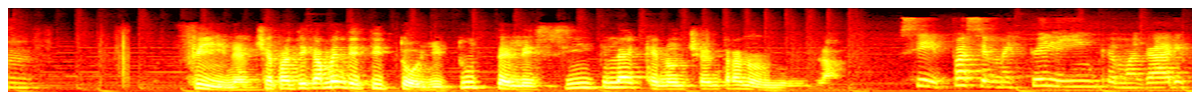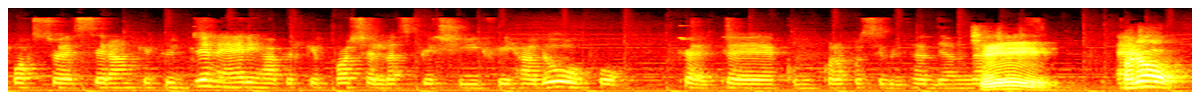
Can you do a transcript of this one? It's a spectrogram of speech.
Mm. Fine, cioè praticamente ti togli tutte le sigle che non c'entrano nulla. Sì, poi se metto i link magari posso essere anche più generica perché poi c'è la specifica dopo, cioè c'è comunque la possibilità di andare... Sì. Però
